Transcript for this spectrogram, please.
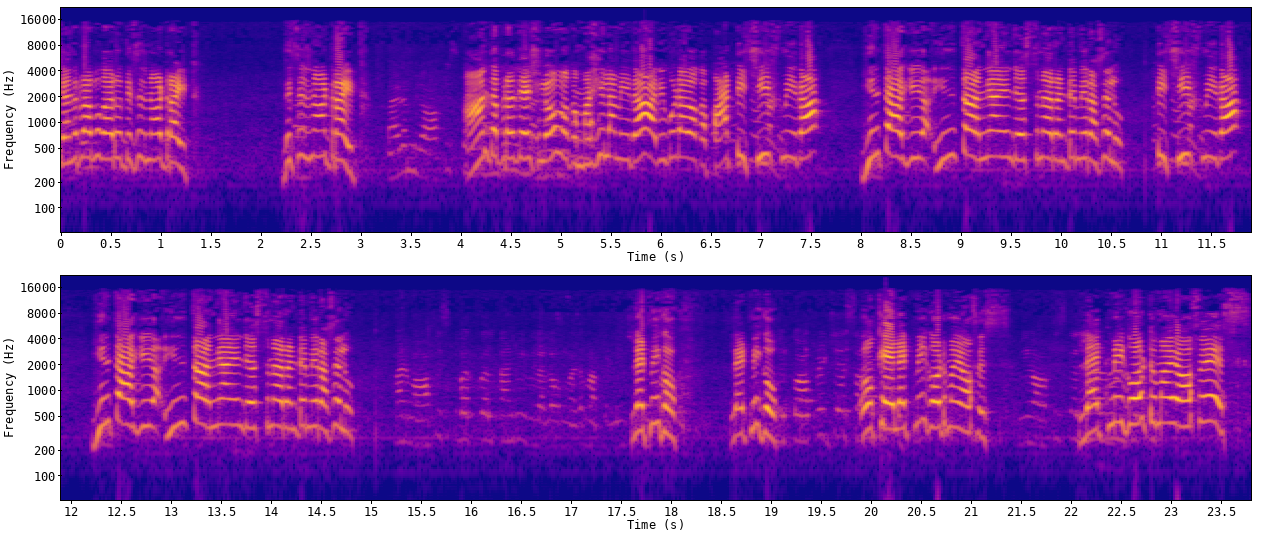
Chandrababu garu this is not right this is not right ఆంధ్రప్రదేశ్లో ఒక మహిళ మీద అది కూడా ఒక పార్టీ చీఫ్ మీద ఇంత ఇంత అన్యాయం చేస్తున్నారంటే మీరు అసలు పార్టీ చీఫ్ మీద ఇంత ఇంత అన్యాయం చేస్తున్నారంటే మీరు అసలు let me go Let me go. Okay, let me go to my office. Let me go to my office.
